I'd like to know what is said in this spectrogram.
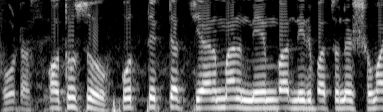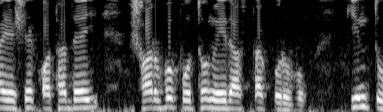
ভোট আছে। অথচ প্রত্যেকটা চেয়ারম্যান, মেম্বার নির্বাচনের সময় এসে কথা দেয়, সর্বপ্রথম এই রাস্তা করব। কিন্তু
